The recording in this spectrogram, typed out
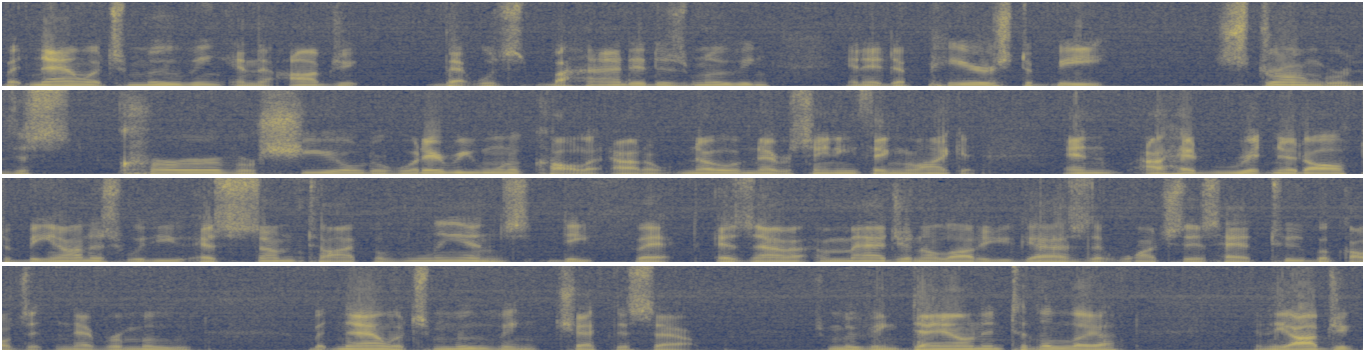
But now it's moving, and the object that was behind it is moving, and it appears to be stronger. This curve or shield or whatever you want to call it. I don't know. I've never seen anything like it. And I had written it off, to be honest with you, as some type of lens defect, as I imagine a lot of you guys that watch this had too, because it never moved. But now it's moving. Check this out. It's moving down and to the left, and the object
